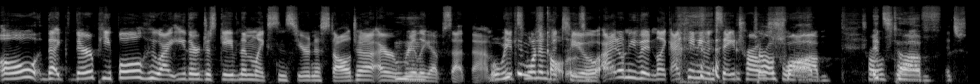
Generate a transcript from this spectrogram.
Oh, like there are people who I either just gave them like sincere nostalgia or Mhm. really upset them. Well, we it's one of the two. Rosenblatt. I don't even like I can't even say Charles, Charles Schwab. Schwab. Charles It's Schwab. tough. It's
